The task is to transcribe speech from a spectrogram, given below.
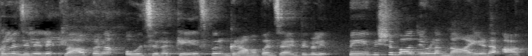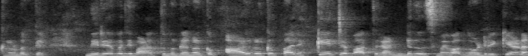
കൊല്ലം ജില്ലയിലെ ക്ലാപ്പന ഓച്ചിറ കേസ്പുരം ഗ്രാമപഞ്ചായത്തുകളിൽ പേവിഷബാധയുള്ള നായയുടെ ആക്രമണത്തിൽ നിരവധി വളർത്തുമൃഗങ്ങൾക്കും ആളുകൾക്കും പരിക്കേറ്റ വാർത്ത രണ്ട് ദിവസമായി വന്നുകൊണ്ടിരിക്കുകയാണ്.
